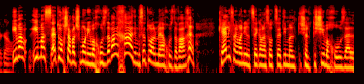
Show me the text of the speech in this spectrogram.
לגמרי. אם, אם הסט הוא עכשיו על 80 אחוז, דבר אחד, אם הסט הוא על 100 אחוז, דבר אחר. כן, לפעמים אני ארצה גם לעשות סטים על, של 90 אחוז על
